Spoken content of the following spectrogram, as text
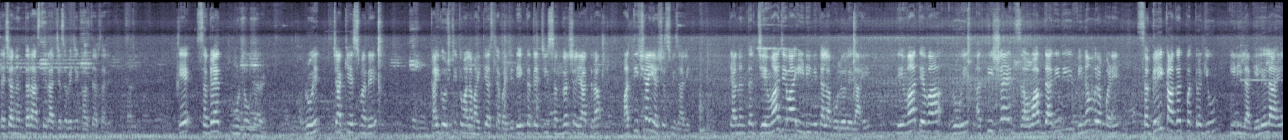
त्याच्यानंतर आज ते राज्यसभेचे खासदार झाले. हे सगळ्यात मोठं उदाहरण. रोहितच्या केसमध्ये काही गोष्टी तुम्हाला माहिती असल्या पाहिजेत. एक तर त्याची संघर्ष यात्रा अतिशय यशस्वी झाली. त्यानंतर जेव्हा जेव्हा ईडीने त्याला बोलवलेलं आहे तेव्हा तेव्हा रोहित अतिशय जबाबदारीने विनम्रपणे सगळी कागदपत्र घेऊन ईडीला गेलेला आहे.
